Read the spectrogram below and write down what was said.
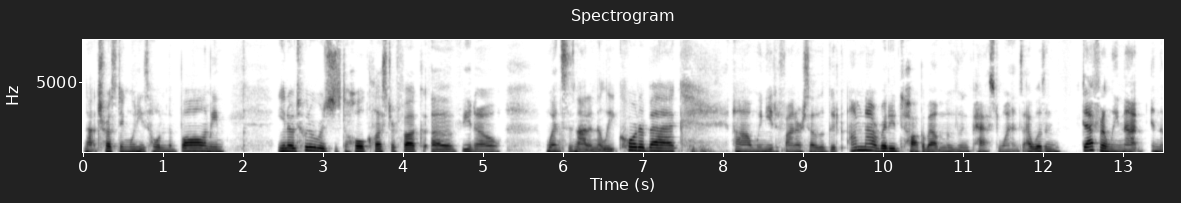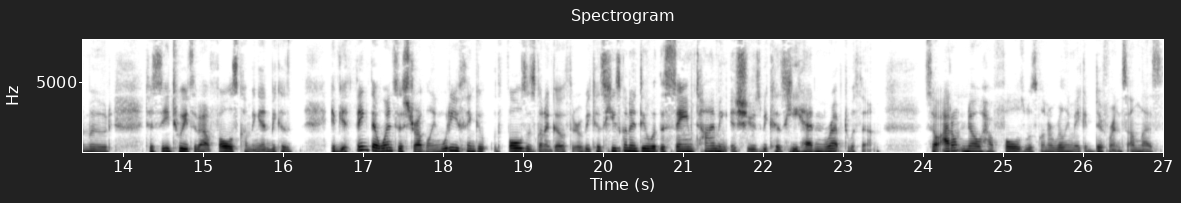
not trusting when he's holding the ball. I mean, you know, Twitter was just a whole clusterfuck of, you know, Wentz is not an elite quarterback. Um, we need to find ourselves a good. I'm not ready to talk about moving past Wentz. I wasn't definitely not in the mood to see tweets about Foles coming in because if you think that Wentz is struggling, what do you think Foles is going to go through? Because he's going to deal with the same timing issues because he hadn't repped with them. So I don't know how Foles was going to really make a difference unless,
